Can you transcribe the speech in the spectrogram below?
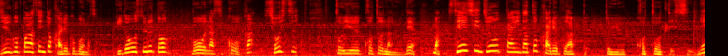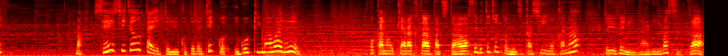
15%火力ボーナス。移動するとボーナス効果消失ということなので、まあ、静止状態だと火力アップということですね。まあ、静止状態ということで結構動き回る他のキャラクターたちと合わせるとちょっと難しいのかなというふうになりますが、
